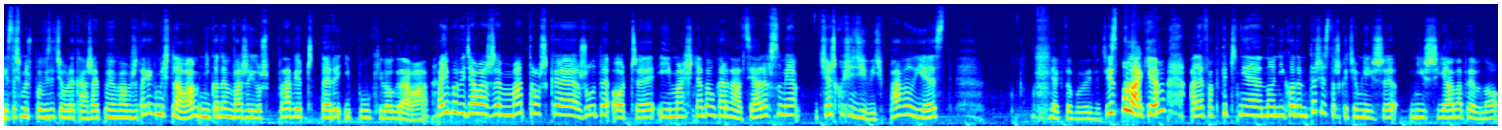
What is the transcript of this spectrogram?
Jesteśmy już po wizycie u lekarza i powiem Wam, że tak jak myślałam, Nikodem waży już prawie 4,5 kg. Pani powiedziała, że ma troszkę żółte oczy i ma śniadą karnację, ale w sumie ciężko się dziwić. Paweł jest jak to powiedzieć, jest Polakiem, ale faktycznie no Nikodem też jest troszkę ciemniejszy niż ja na pewno.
